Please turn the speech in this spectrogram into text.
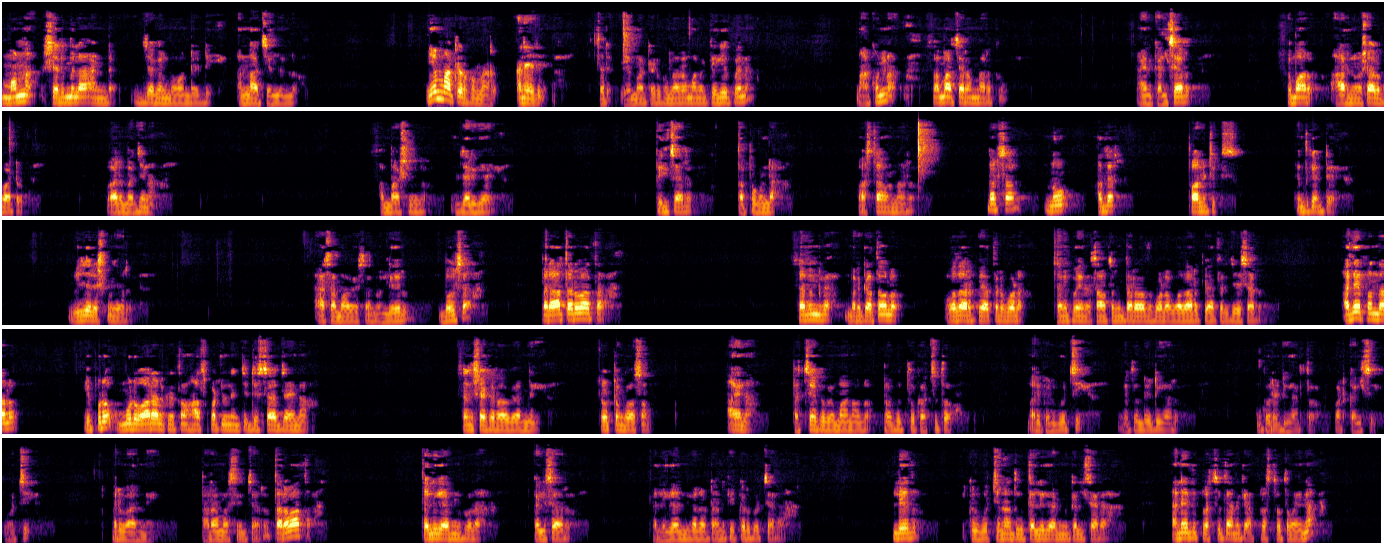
మొన్న షర్మిల అండ్ జగన్మోహన్ రెడ్డి అన్నా చెల్లెళ్ళు ఏం మాట్లాడుకున్నారు అనేది? సరే ఏం మాట్లాడుకున్నారో మనకు తెలియకపోయినా నాకున్న సమాచారం మేరకు ఆయన కలిశారు. సుమారు ఆరు నిమిషాల పాటు వారి మధ్యన సంభాషణలు జరిగాయి. పిలిచారు. తప్పకుండా వస్తూ ఉన్నారు. That's all no other politics ఎందుకంటే విజయలక్ష్మి గారు ఆ సమావేశంలో లేరు. బహుశా మరి ఆ తర్వాత సడన్గా మరి గతంలో ఓదార్పు యాత్ర కూడా చనిపోయిన సంవత్సరం తర్వాత కూడా ఓదార్పు యాత్ర చేశారు. అదే పందాలో ఇప్పుడు మూడు వారాల క్రితం హాస్పిటల్ నుంచి డిశ్చార్జ్ అయిన చంద్రశేఖరరావు గారిని చూడటం కోసం ఆయన ప్రత్యేక విమానంలో ప్రభుత్వ ఖర్చుతో మరి ఇక్కడికి వచ్చి మిథున్ రెడ్డి గారు ఇంకో రెడ్డి గారితో పాటు కలిసి వచ్చి మరి వారిని పరామర్శించారు. తర్వాత తల్లిగారిని కూడా కలిశారు. తల్లిగారిని కలవటానికి ఇక్కడికి వచ్చారా లేదు ఇక్కడికి వచ్చినందుకు తల్లిగారిని కలిశారా? అనేది ప్రస్తుతానికి అప్రస్తుతమైన.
